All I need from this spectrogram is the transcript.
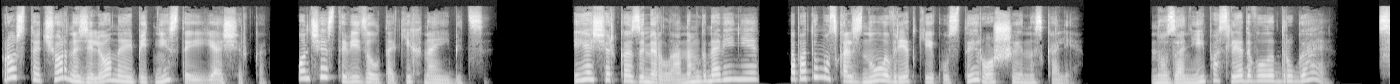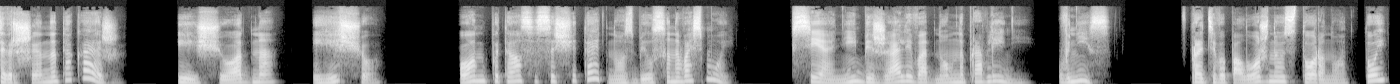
Просто черно-зеленая пятнистая ящерка. Он часто видел таких на Ибице. Ящерка замерла на мгновение, а потом ускользнула в редкие кусты, росшие на скале. Но за ней последовала другая, совершенно такая же. И еще одна, и еще. Он пытался сосчитать, но сбился на восьмой. Все они бежали в одном направлении — вниз противоположную сторону от той,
